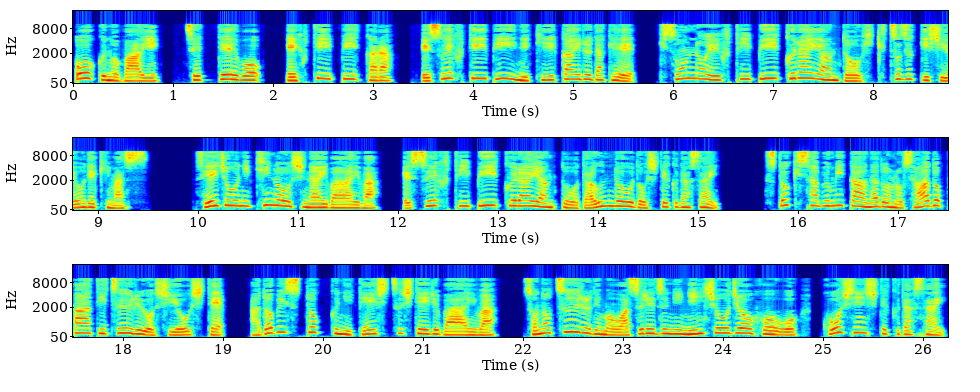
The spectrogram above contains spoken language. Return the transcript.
多くの場合、設定を FTP から SFTP に切り替えるだけへ、既存の FTP クライアントを引き続き使用できます。正常に機能しない場合は、SFTP クライアントをダウンロードしてください。ストキサブミターなどのサードパーティツールを使用して、Adobe Stock に提出している場合は、そのツールでも忘れずに認証情報を更新してください。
